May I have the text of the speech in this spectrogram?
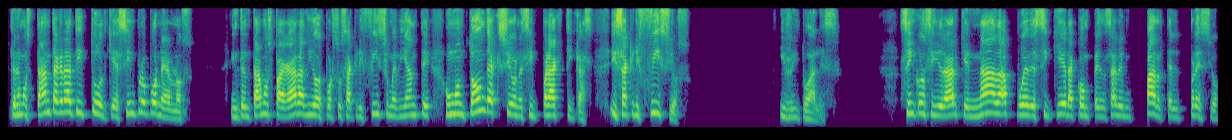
Tenemos tanta gratitud que sin proponernos intentamos pagar a Dios por su sacrificio mediante un montón de acciones y prácticas y sacrificios y rituales, sin considerar que nada puede siquiera compensar en parte el precio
